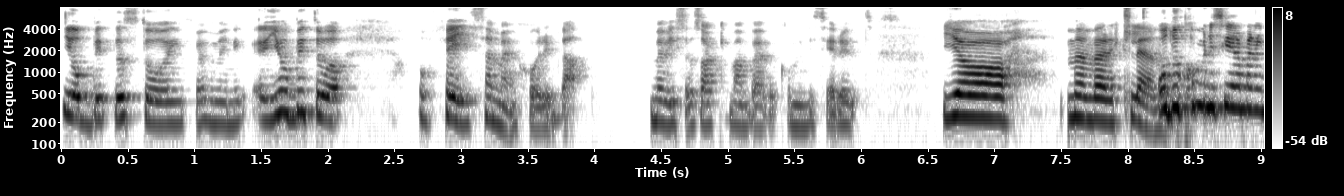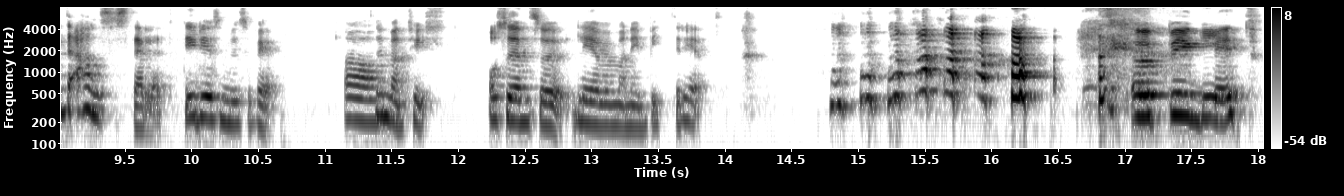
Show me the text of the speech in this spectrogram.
jobbigt att stå inför människor. Jobbigt att, att fejsa människor ibland. Med vissa saker man behöver kommunicera ut. Ja, men verkligen. Och då kommunicerar man inte alls istället. Det är det som blir så fel. Då är ja. man tyst. Och sen så lever man i bitterhet. Uppbyggligt.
